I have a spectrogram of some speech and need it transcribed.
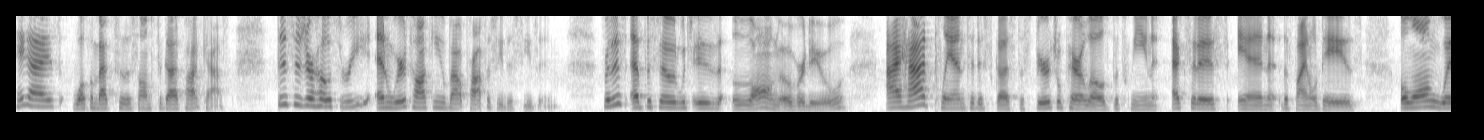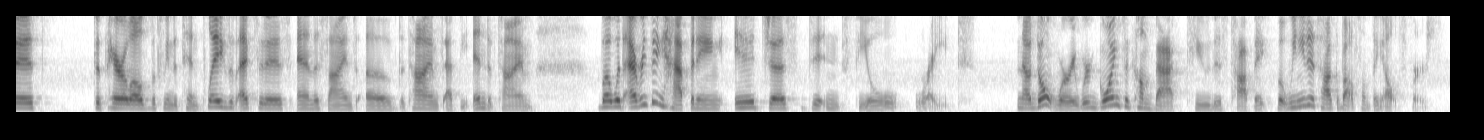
Hey guys, welcome back to the Psalms to God podcast. This is your host, Ree, and we're talking about prophecy this season. For this episode, which is long overdue, I had planned to discuss the spiritual parallels between Exodus and the final days, along with the parallels between the 10 plagues of Exodus and the signs of the times at the end of time. But with everything happening, it just didn't feel right. Now, don't worry, we're going to come back to this topic, but we need to talk about something else first.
